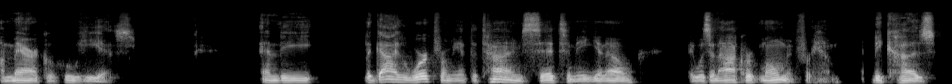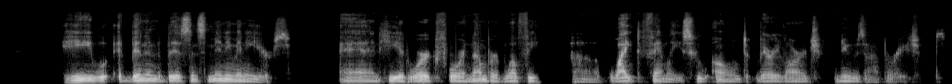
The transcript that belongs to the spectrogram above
America who he is. And the the guy who worked for me at the time said to me, you know, it was an awkward moment for him because he had been in the business many, many years. And he had worked for a number of wealthy uh, white families who owned very large news operations.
